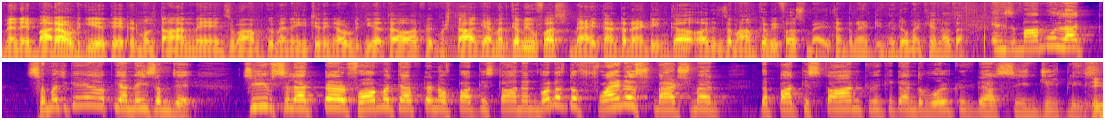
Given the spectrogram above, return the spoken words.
मैंने बारह आउट किए थे, फिर मुल्तान में, इंजमाम को मैंने ईच इनिंग आउट किया था और फिर मुश्ताक अहमद का भी फ़र्स्ट मैच था अंडर नाइनटीन का और इंजमाम का भी फ़र्स्ट मैच था अंडर नाइनटीन का, जो मैं खेला था। इंजमाम समझ गए आप या नहीं समझे? Chief selector former captain of Pakistan and one of the finest batsman the Pakistan cricket and the world cricket has seen जी प्लीज़ जी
